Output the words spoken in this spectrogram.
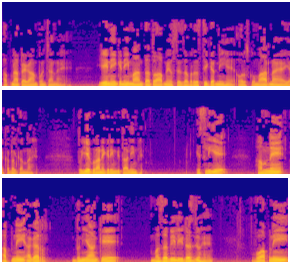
اپنا پیغام پہنچانا ہے۔ یہ نہیں کہ نہیں مانتا تو آپ نے اس سے زبردستی کرنی ہے اور اس کو مارنا ہے یا قتل کرنا ہے۔ تو یہ قرآن کریم کی تعلیم ہے۔ اس لیے ہم نے اپنی اگر دنیا کے مذہبی لیڈرز جو ہیں، وہ اپنی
